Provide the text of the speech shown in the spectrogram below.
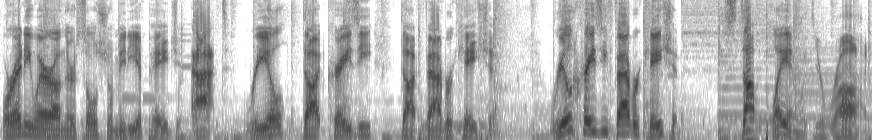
or anywhere on their social media page at reel.crazy.fabrication. Reel Crazy Fabrication. Stop playing with your rod.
